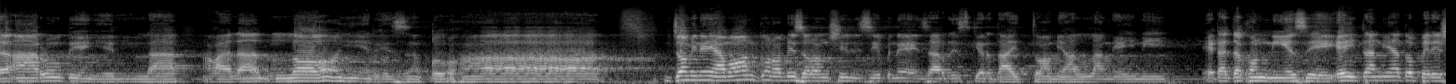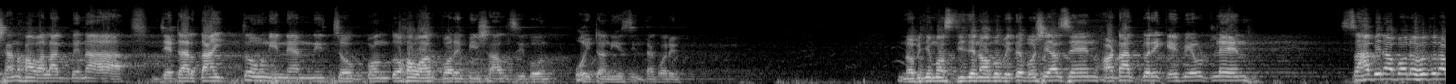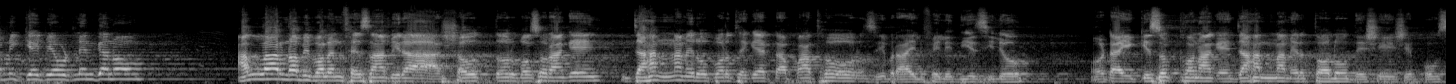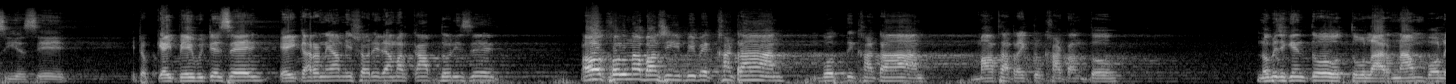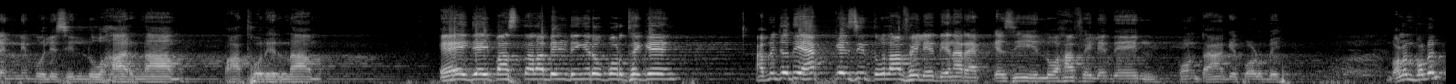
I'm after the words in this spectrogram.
রিজকুহা জমিনে এমন কোন বিচরণশীল জীব নেই যার রিস্কের দায়িত্ব আমি আল্লাহ নেইনি। এটা যখন নিয়েছে, এইটা নিয়ে তো পেরেশান হওয়া লাগবে না। যেটার দায়িত্ব উনি নেননি চোখ বন্ধ হওয়ার পরে বিশাল জীবন, ওইটা নিয়ে চিন্তা করেন। নবীজি মসজিদে নবমীতে বসে আছেন, হঠাৎ করে কেঁপে উঠলেন। সাহাবিরা বলে, হুজুর, আপনি কেঁপে উঠলেন কেন? আল্লাহর নবী বলেন, ফেসাবিরা, সত্তর বছর আগে জাহান্নামের ওপর থেকে একটা পাথর জিব্রাইল ফেলে দিয়েছিল। ওটাই কিছুক্ষণ আগে জাহান্নামের তল দেশে এসে পৌঁছিয়েছে। এটা কেঁপে উঠেছে? এই কারণে আমি শরীরে আমার কাঁপ ধরিছে। অখলনা বাসি বিবেক খাটান, বুদ্ধি খাটান, মাথাটা একটু খাটান তো। নবীজি কিন্তু তোলার নাম বলেননি বলেছেন লোহার নাম, পাথরের নাম। এই যে পাঁচতলা বিল্ডিং এর উপর থেকে আপনি যদি এক কেজি তোলা ফেলে দেন আর এক কেজি লোহা ফেলে দেন, কোনটা আগে পড়বে? বলেন বলেন।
